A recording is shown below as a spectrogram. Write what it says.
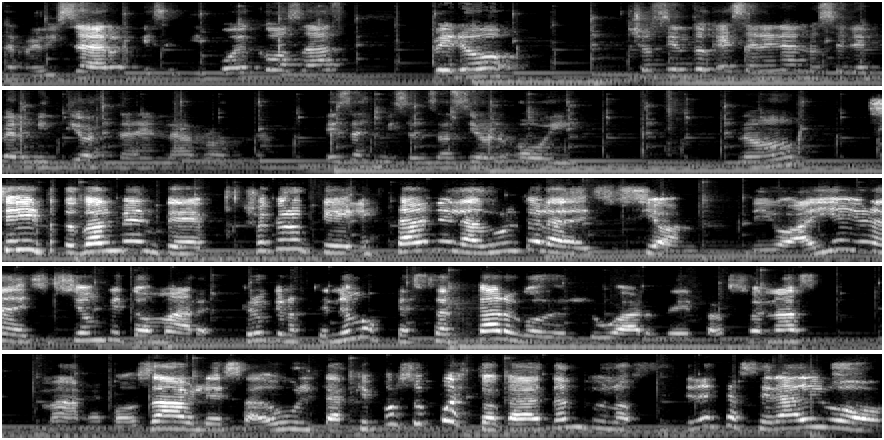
que revisar ese tipo de cosas, pero yo siento que a esa nena no se le permitió estar en la ronda. Esa es mi sensación hoy, ¿no? Sí, totalmente. Yo creo que está en el adulto la decisión. Digo, ahí hay una decisión que tomar. Creo que nos tenemos que hacer cargo del lugar de personas más responsables, adultas, que por supuesto cada tanto uno, si tenés que hacer algo,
